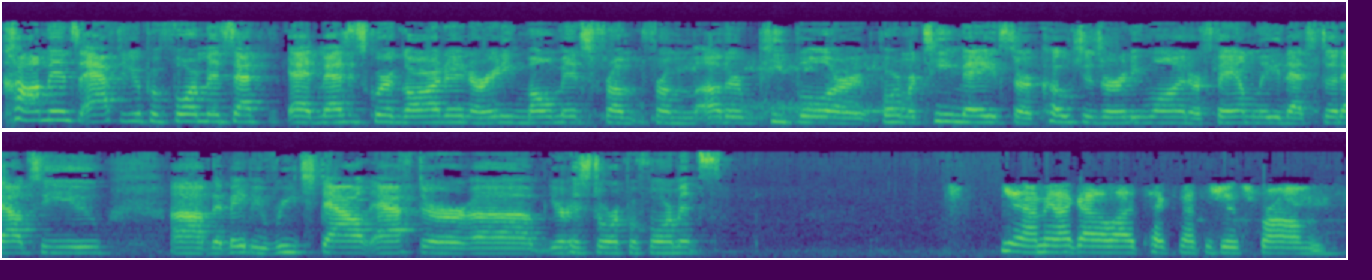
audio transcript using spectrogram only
comments after your performance at, at Madison Square Garden or any moments from, from other people or former teammates or coaches or anyone or family that stood out to you uh, that maybe reached out after uh, your historic performance? Yeah, I mean, I got a lot of text messages from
